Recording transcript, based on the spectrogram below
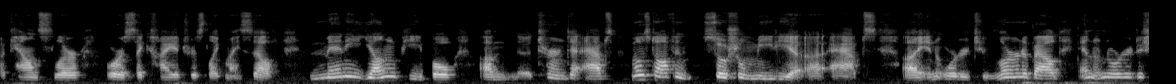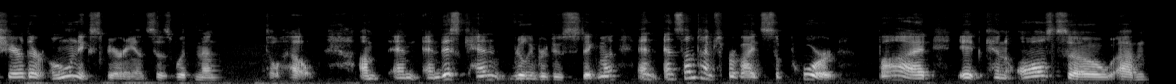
a, counselor or a psychiatrist like myself. Many young people um, turn to apps, most often social media uh, apps, uh, in order to learn about and in order to share their own experiences with mental mental health. Um, and, and this can really reduce stigma and, and sometimes provide support but it can also um,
